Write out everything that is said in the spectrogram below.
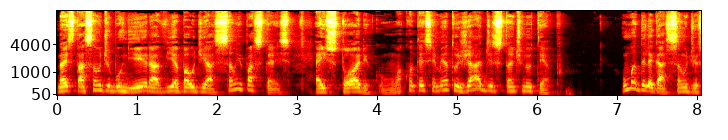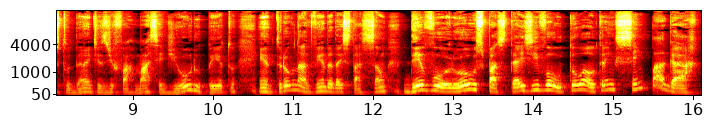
Na estação de Burnier havia baldeação e pastéis. É histórico, um acontecimento já distante no tempo. Uma delegação de estudantes de farmácia de Ouro Preto entrou na venda da estação, devorou os pastéis e voltou ao trem sem pagar.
